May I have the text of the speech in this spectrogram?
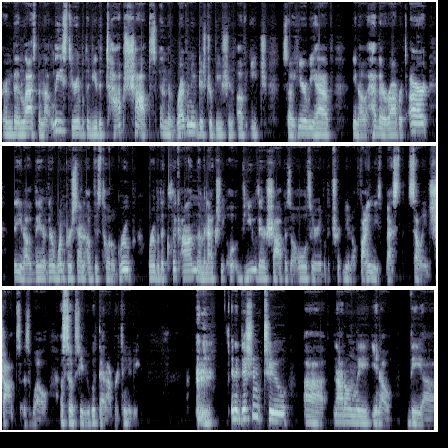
And then, last but not least, you're able to view the top shops and the revenue distribution of each. So here we have, you know, Heather Roberts Art. You know, they're they're one percent of this total group we're able to click on them and actually view their shop as a whole. So you're able to, you know, find these best selling shops as well associated with that opportunity. In addition to uh, not only, you know, the uh,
